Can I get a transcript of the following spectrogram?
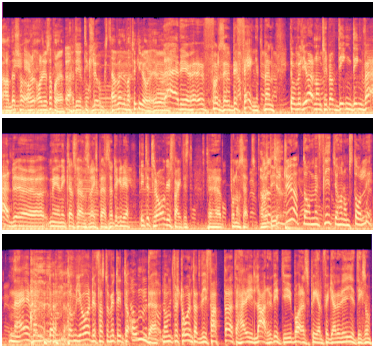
Anders, har, har, du lyssnat på det? Ja, det är inte klokt. Ja, men vad tycker du? Det- Nej, det är fullständigt befängt. Men de vill göra någon typ av ding-ding-värld eh, med Niklas Svensson och Expressen. Jag tycker det är lite tragiskt faktiskt, eh, på något sätt. Men då tror du att de med flit gör honom stollig? Nej, men de, de gör det fast de vet inte om det. De förstår inte att vi fattar att det här är larvigt. Det är ju bara ett spel för galleriet. Liksom,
